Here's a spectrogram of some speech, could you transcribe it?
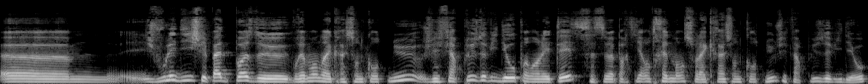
je vous l'ai dit, je fais pas de poste de, vraiment dans la création de contenu. Je vais faire plus de vidéos pendant l'été. Ça c'est ma partie entraînement sur la création de contenu. Je vais faire plus de vidéos.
